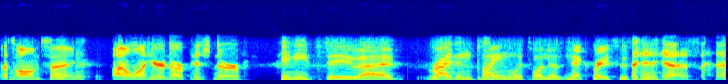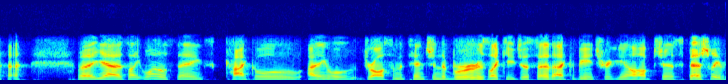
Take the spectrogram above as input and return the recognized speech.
That's all I'm saying. I don't want to hear another pinched nerve. He needs to uh, ride in plane with one of those neck braces. yes. but yeah, it's like one of those things. Keuchel, I think, will draw some attention. To Brewers, like you just said, that could be an intriguing option, especially if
